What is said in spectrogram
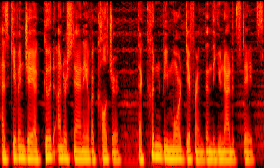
has given Jay a good understanding of a culture that couldn't be more different than the United States.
